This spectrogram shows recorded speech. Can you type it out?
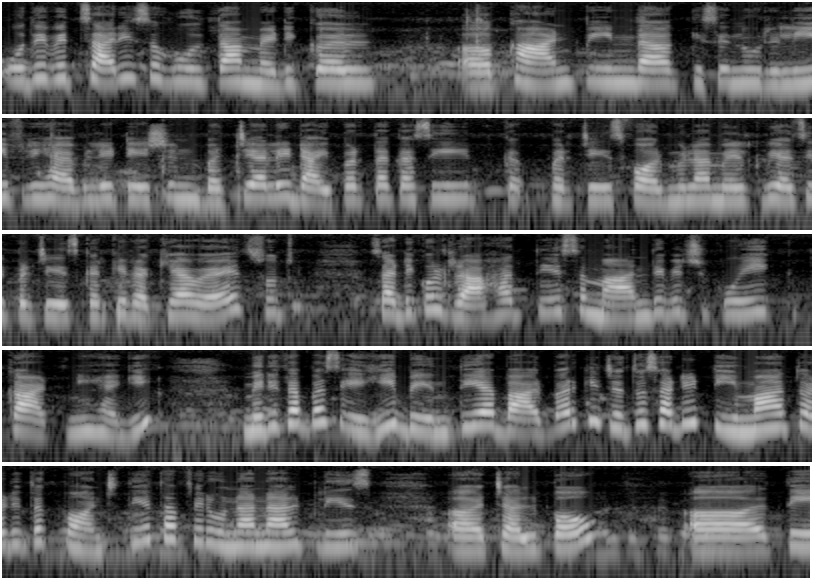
ਉਹਦੇ ਵਿੱਚ ਸਾਰੀ ਸਹੂਲਤਾਂ ਮੈਡੀਕਲ ਖਾਣ ਪੀਣ ਦਾ ਕਿਸੇ ਨੂੰ ਰਿਲੀਫ ਰਿਹੈਬਿਲਿਟੇਸ਼ਨ ਬੱਚਿਆਂ ਲਈ ਡਾਈਪਰ ਤੱਕ ਅਸੀਂ ਪਰਚੇਸ ਫਾਰਮੂਲਾ ਮਿਲਕ ਵੀ ਅਸੀਂ ਪਰਚੇਸ ਕਰਕੇ ਰੱਖਿਆ ਹੋਇਆ ਹੈ। ਸੋ ਸਾਡੇ ਕੋਲ ਰਾਹਤ ਦੇ ਸਮਾਨ ਦੇ ਵਿੱਚ ਕੋਈ ਘਾਟ ਨਹੀਂ ਹੈਗੀ। ਮੇਰੀ ਤਾਂ ਬਸ ਇਹੀ ਬੇਨਤੀ ਹੈ ਬਾਰ-ਬਾਰ ਕਿ ਜਦੋਂ ਸਾਡੀ ਟੀਮਾਂ ਤੁਹਾਡੇ ਤੱਕ ਪਹੁੰਚਦੀ ਹੈ ਤਾਂ ਫਿਰ ਉਹਨਾਂ ਨਾਲ ਪਲੀਜ਼ ਚੱਲ ਪਾਓ। ਤੇ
